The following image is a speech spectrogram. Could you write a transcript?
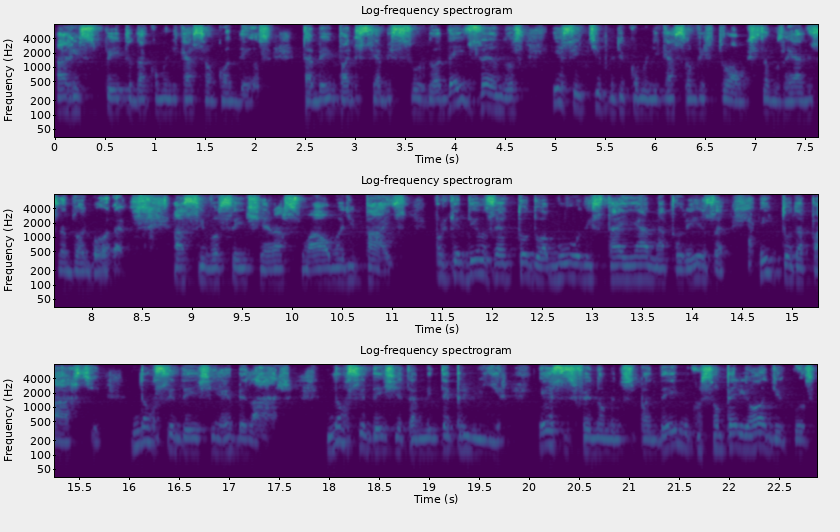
a respeito da comunicação com Deus. Também ser absurdo há 10 anos esse tipo de comunicação virtual que estamos realizando agora. Assim você encherá sua alma de paz, porque Deus é todo amor, está em a natureza em toda parte. Não se deixe rebelar, não se deixe também deprimir. Esses fenômenos pandêmicos são periódicos.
